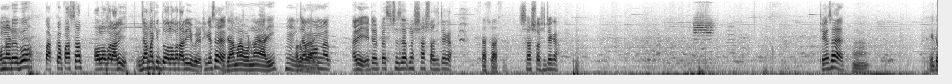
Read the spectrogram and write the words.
হইব পাক্কা পাঁচাত অল ওভার আরি জামা কিন্তু অল ওভার আরি ঠিক আছে? জামা ওড়নায় আরি হুম জামা। ওনার আরি এটার প্রাইস হচ্ছে যে আপনার সাতশো আশি টাকা। সাতশো আশি। সাতশো আশি টাকা। ঠিক আছে? হুম এটা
